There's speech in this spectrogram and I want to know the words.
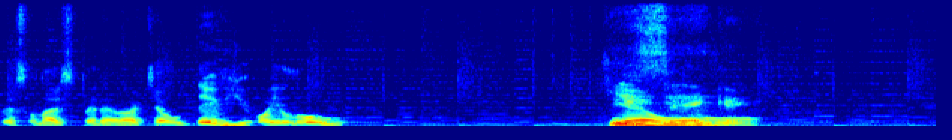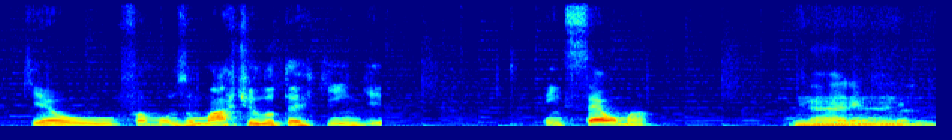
personagem super-herói, que é o David Oyelowo. Que é é, o. cara. Que é o famoso Martin Luther King em Selma. Caramba.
